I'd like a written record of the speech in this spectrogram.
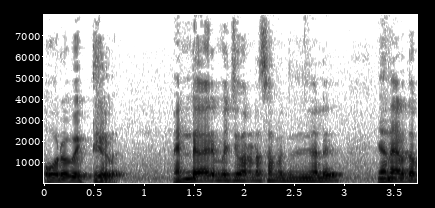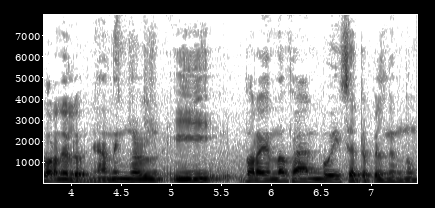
ഓരോ വ്യക്തികൾ എന്റെ കാര്യം വെച്ച് പറയുന്ന സമയത്ത് എന്ന് ഞാൻ നേരത്തെ പറഞ്ഞല്ലോ ഞാൻ നിങ്ങൾ ഈ പറയുന്ന ഫാൻ ബോയ് സെറ്റപ്പിൽ നിന്നും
